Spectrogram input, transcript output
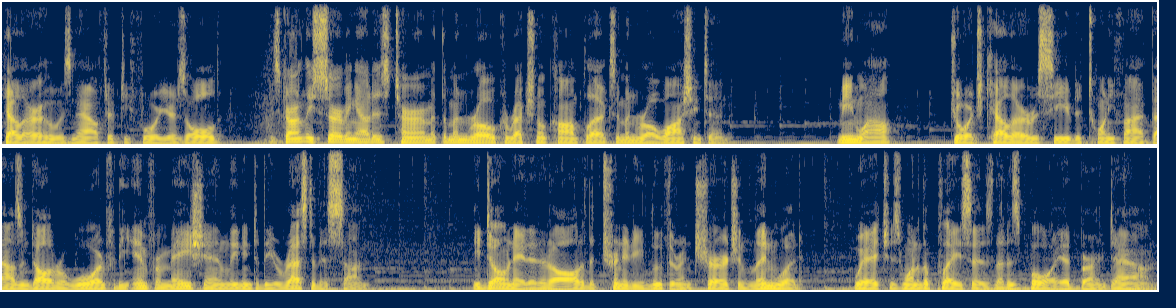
Keller, who is now 54 years old, is currently serving out his term at the Monroe Correctional Complex in Monroe, Washington. Meanwhile, George Keller received a $25,000 reward for the information leading to the arrest of his son. He donated it all to the Trinity Lutheran Church in Lynnwood, which is one of the places that his boy had burned down.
